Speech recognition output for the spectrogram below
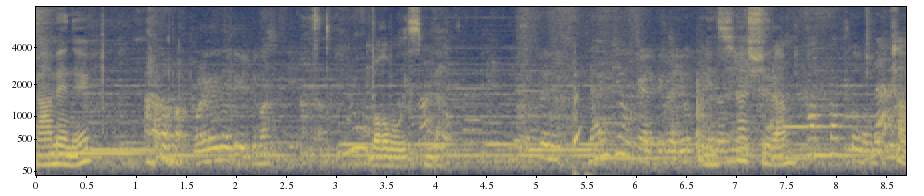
라멘을 먹어보겠습니다. 네, 샤슈랑 파.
